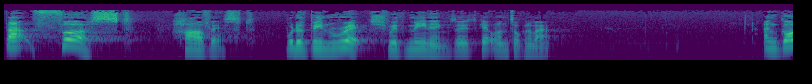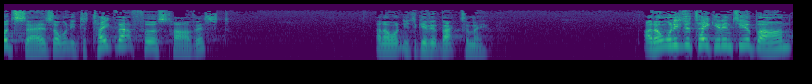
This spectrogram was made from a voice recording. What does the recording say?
That first harvest would have been rich with meaning. So get what I'm talking about? And God says, I want you to take that first harvest and I want you to give it back to me. I don't want you to take it into your barn.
